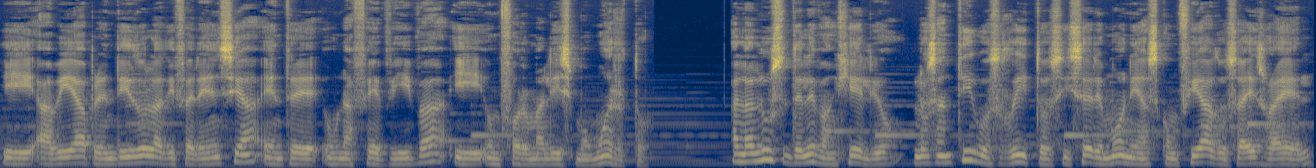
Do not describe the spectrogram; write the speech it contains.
y había aprendido la diferencia entre una fe viva y un formalismo muerto. A la luz del Evangelio, los antiguos ritos y ceremonias confiados a Israel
